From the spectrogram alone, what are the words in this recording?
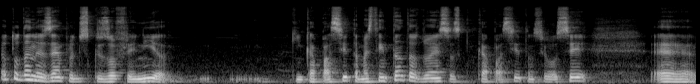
Eu estou dando exemplo de esquizofrenia, que incapacita, mas tem tantas doenças que incapacitam. Se você é,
